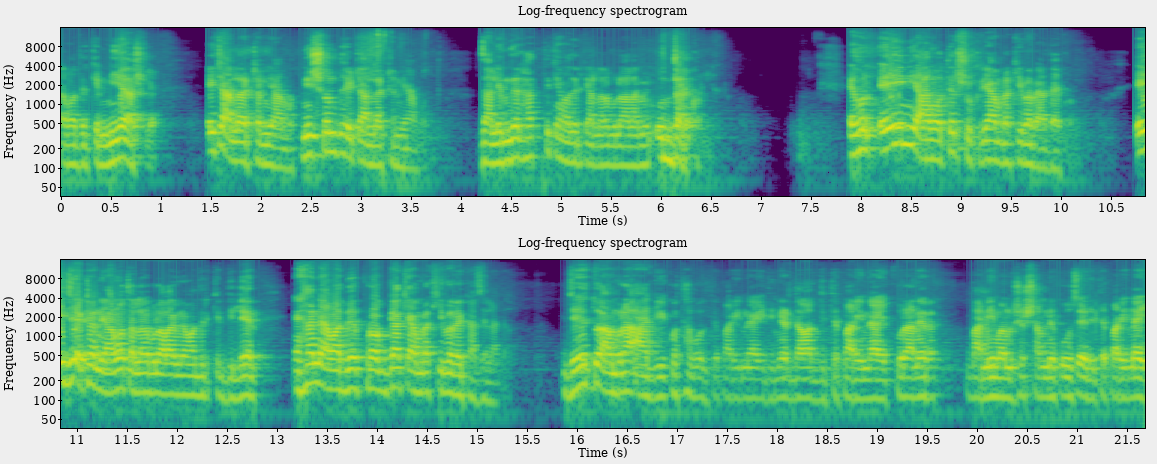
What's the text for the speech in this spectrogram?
আমাদেরকে নিয়ে আসলেন, এটা আল্লাহর একটা নিয়ামত। নিঃসন্দেহে এটা আল্লাহর একটা নিয়ামত। জালিমদের হাত থেকে আমাদেরকে আল্লাহ রাবুল আলমিন উদ্ধার করলেন। এখন এই নিয়ামতের সুক্রিয়া আমরা কীভাবে আদায় করব? এই যে একটা নিয়ামত আল্লাহ রাবুল আলমিন আমাদেরকে দিলেন, এখানে আমাদের প্রজ্ঞাকে আমরা কীভাবে কাজে লাগাবো? যেহেতু আমরা আগে কথা বলতে পারি নাই, দিনের দাওয়াত দিতে পারি নাই, কোরআনের বাণী মানুষের সামনে পৌঁছে দিতে পারি নাই,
